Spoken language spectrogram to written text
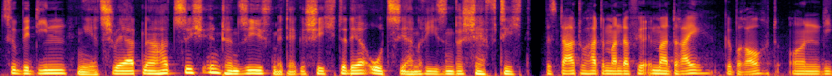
zu bedienen. Nils Schwertner hat sich intensiv mit der Geschichte der Ozeanriesen beschäftigt. Bis dato hatte man dafür immer drei gebraucht und die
